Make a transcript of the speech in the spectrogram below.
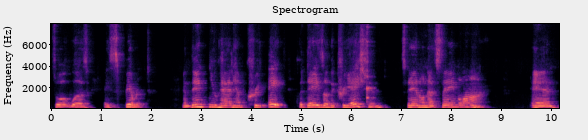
So it was a spirit. And then you had him create the days of the creation, stand on that same line. And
